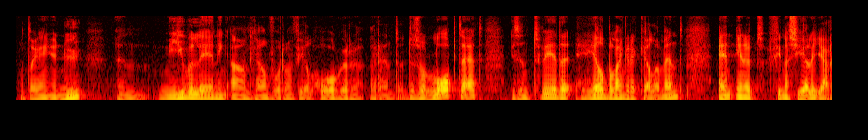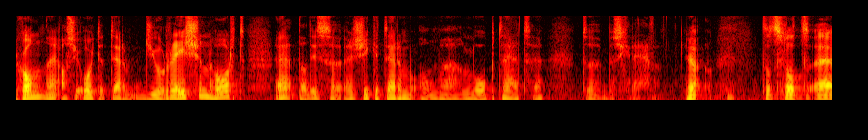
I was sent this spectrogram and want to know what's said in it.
want dan ga je nu een nieuwe lening aangaan voor een veel hogere rente. Dus een looptijd is een tweede heel belangrijk element. En in het financiële jargon, hè, als je ooit de term duration hoort, hè, dat is eh, een chique term om eh, looptijd hè, te beschrijven. Ja. Tot slot, eh,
